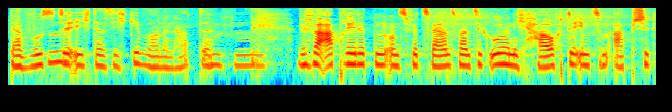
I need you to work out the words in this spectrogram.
Da wusste ich, dass ich gewonnen hatte. Wir verabredeten uns für 22 Uhr und ich hauchte ihm zum Abschied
